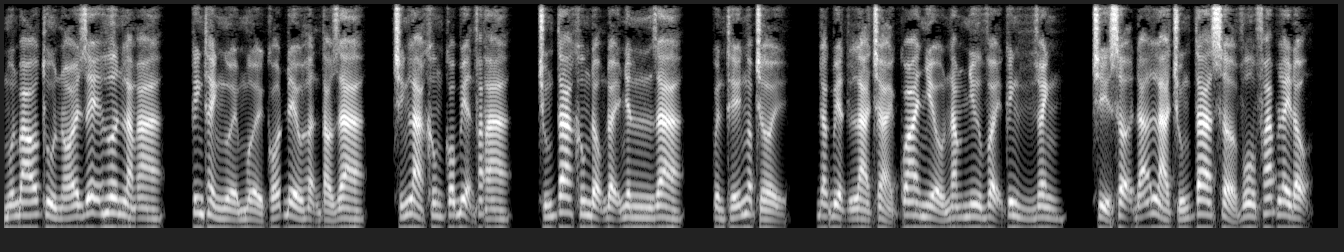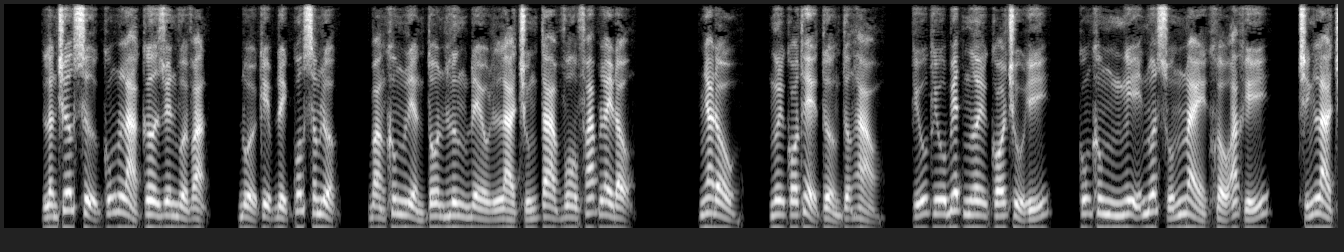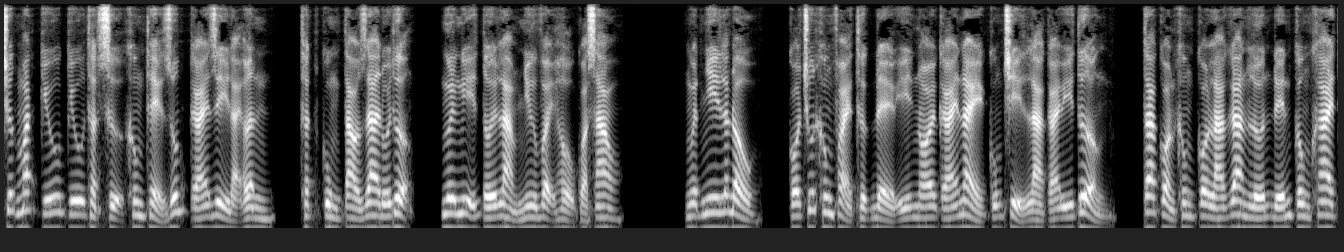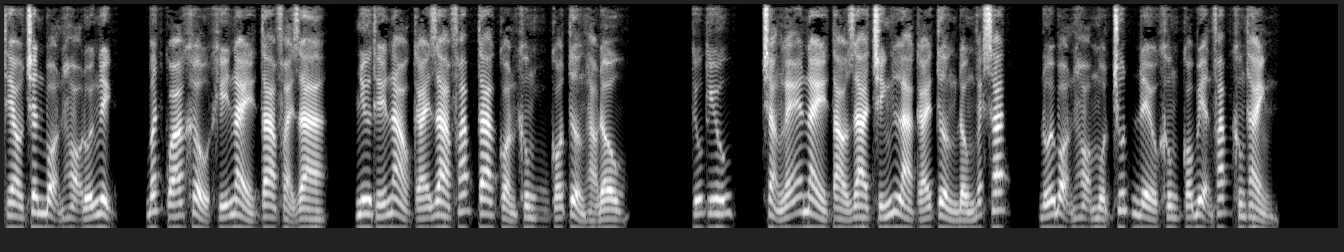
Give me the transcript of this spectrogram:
Muốn báo thù nói dễ hơn làm a, kinh thành người mười có đều hận tào ra, chính là không có biện pháp a, chúng ta không động đậy nhân ra, quyền thế ngập trời, đặc biệt là trải qua nhiều năm như vậy kinh doanh, chỉ sợ đã là chúng ta sở vô pháp lay động. Lần trước sự cũng là cơ duyên vừa vặn, đuổi kịp địch quốc xâm lược, bằng không liền tôn hưng đều là chúng ta vô pháp lay động. Nha đầu, ngươi có thể tưởng tượng hảo, cứu cứu biết ngươi có chủ ý, cũng không nghĩ nuốt xuống này khẩu ác khí, chính là trước mắt cứu cứu thật sự không thể giúp cái gì đại ân, thật cùng tào ra đối thượng, ngươi nghĩ tới làm như vậy hậu quả sao? Nguyệt Nhi lắc đầu, có chút không phải thực để ý nói cái này cũng chỉ là cái ý tưởng, ta còn không có lá gan lớn đến công khai theo chân bọn họ đối nghịch, bất quá khẩu khí này ta phải ra, như thế nào cái gia pháp ta còn không có tưởng hảo đâu. Cứu cứu, chẳng lẽ này tạo ra chính là cái tường đồng vách sắt, đối bọn họ một chút đều không có biện pháp không thành.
